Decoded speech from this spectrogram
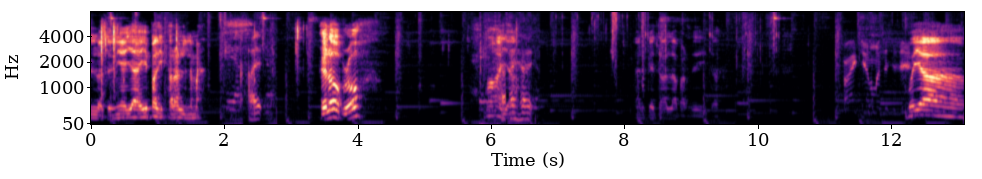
Lo tenía ya ahí para dispararle nada más. Hi. Hello, bro. Vamos Hi, allá. hi. A ver qué tal la partidita. Voy a...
